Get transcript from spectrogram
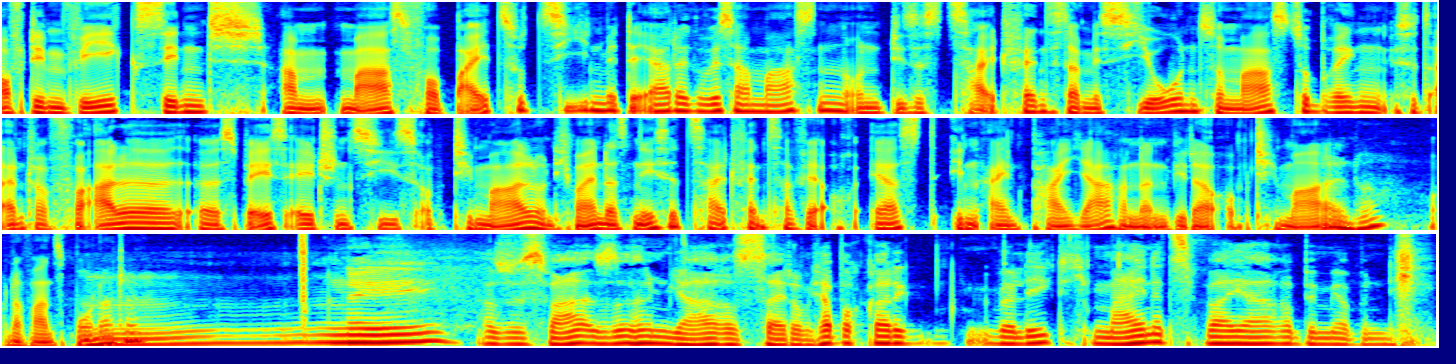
auf dem Weg sind, am Mars vorbeizuziehen mit der Erde gewissermaßen. Und dieses Zeitfenster, Missionen zum Mars zu bringen, ist jetzt einfach für alle äh, Space Agencies optimal. Und ich meine, das nächste Zeitfenster wäre auch erst in ein paar Jahren dann wieder optimal, ne? Oder waren es Monate? Mm, nee, also es war es ist im Jahreszeitraum. Ich habe auch gerade überlegt, ich meine zwei Jahre, bin mir aber nicht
